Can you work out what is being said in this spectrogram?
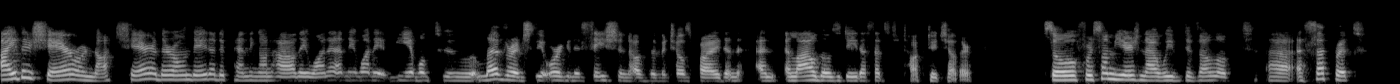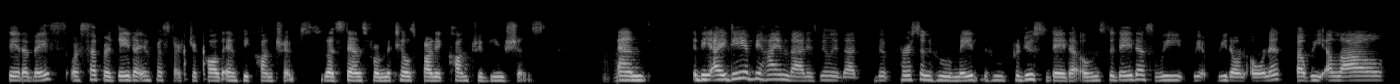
either share or not share their own data depending on how they want it and they want to be able to leverage the organization of the materials project and, and allow those data sets to talk to each other so for some years now we've developed uh, a separate database or separate data infrastructure called mp contribs that stands for materials project contributions mm-hmm. and the idea behind that is really that the person who made who produced the data owns the data so we we, we don't own it but we allow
